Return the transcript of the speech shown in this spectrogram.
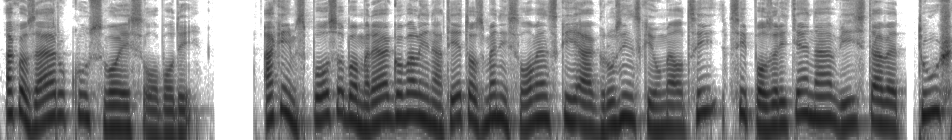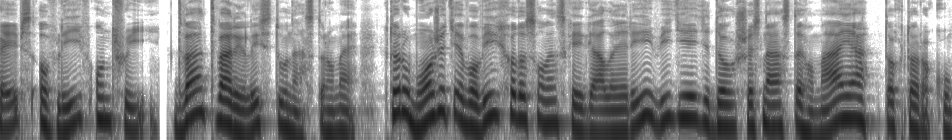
ako záruku svojej slobody. Akým spôsobom reagovali na tieto zmeny slovenskí a gruzínsky umelci, si pozrite na výstave Two Shapes of Leaf on Tree, dva tvary listu na strome, ktorú môžete vo východoslovenskej galérii vidieť do 16. mája tohto roku.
